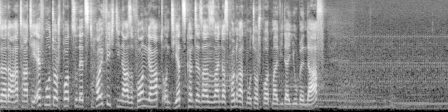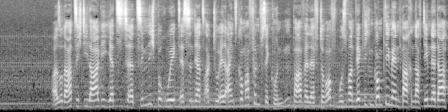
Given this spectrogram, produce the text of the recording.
äh, da hat HTF Motorsport zuletzt häufig die Nase vorn gehabt. Und jetzt könnte es also sein, dass Konrad Motorsport mal wieder jubeln darf. Also da hat sich die Lage jetzt äh, ziemlich beruhigt. Es sind jetzt aktuell 1,5 Sekunden. Pavel Efterov muss man wirklich ein Kompliment machen, nachdem der da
